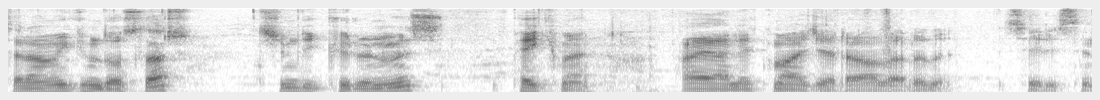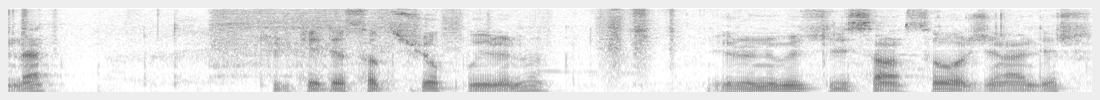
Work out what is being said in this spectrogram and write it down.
Selamünaleyküm dostlar. Şimdiki ürünümüz Pac-Man Hayalet Maceraları serisinden. Türkiye'de satış yok bu ürünün. Ürünümüz lisanslı, orijinaldir.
